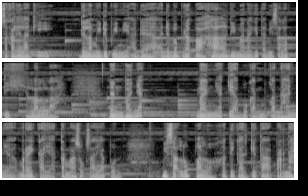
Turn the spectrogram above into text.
sekali lagi dalam hidup ini ada ada beberapa hal di mana kita bisa letih, lelah dan banyak banyak ya bukan bukan hanya mereka ya termasuk saya pun. Bisa lupa loh ketika kita pernah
